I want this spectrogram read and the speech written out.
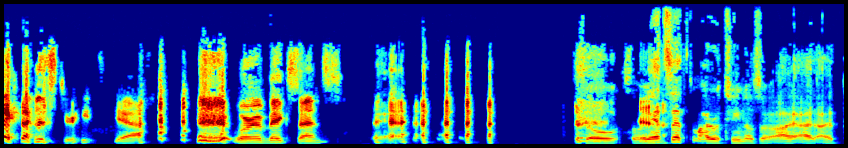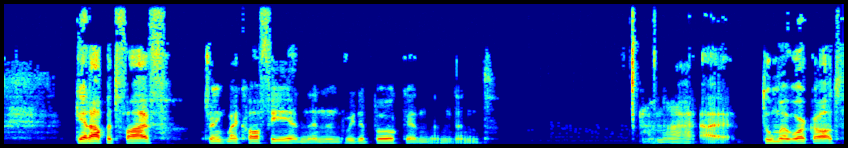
on the streets. Yeah, where it makes sense. Yeah. so so Yeah. that's that's my routine. Also, I, I I get up at five, drink my coffee, and then read a book, and and and, and I, I do my workout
